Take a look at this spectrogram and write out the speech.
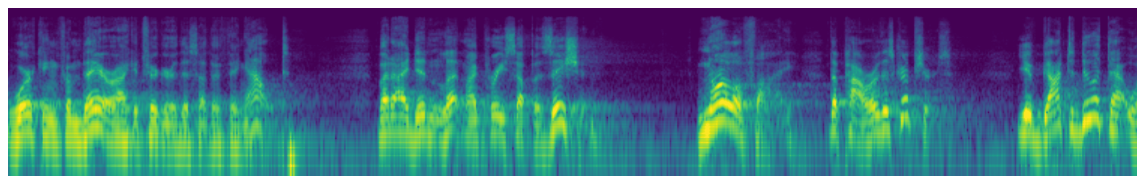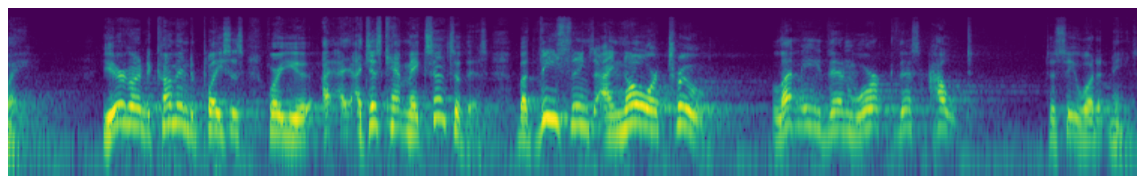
working from there, I could figure this other thing out. But I didn't let my presupposition nullify the power of the scriptures. You've got to do it that way. You're going to come into places where you, I, I, just can't make sense of this. But these things I know are true. Let me then work this out to see what it means.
